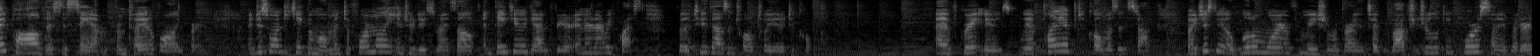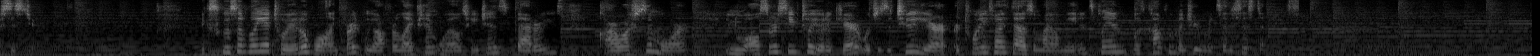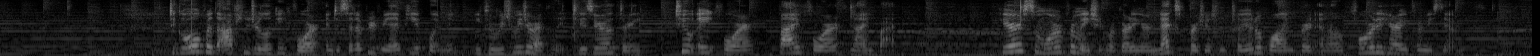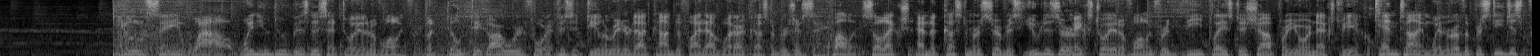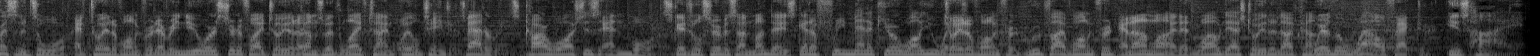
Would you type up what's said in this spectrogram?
Hi Paul, this is Sam from Toyota Wallingford. I just wanted to take a moment to formally introduce myself and thank you again for your internet request for the 2012 Toyota Tacoma. I have great news. We have plenty of Tacomas in stock, but I just need a little more information regarding the type of options you're looking for so I better assist you. Exclusively at Toyota Wallingford, we offer lifetime oil changes, batteries, car washes, and more, and you will also receive Toyota Care, which is a two-year or 25,000 mile maintenance plan with complimentary roadside assistance. To go over the options you're looking for and to set up your VIP appointment, you can reach me directly at 203 284 5495. Here is some more information regarding your next purchase from Toyota Wallingford, and I look forward to hearing from you soon. You'll say wow when you do business at Toyota of Wallingford. But don't take our word for it. Visit dealerrater.com to find out what our customers are saying. Quality, selection, and the customer service you deserve makes Toyota of Wallingford the place to shop for your next vehicle. 10 time winner of the prestigious President's Award. At Toyota of Wallingford, every new or certified Toyota comes with lifetime oil changes, batteries, car washes, and more. Schedule service on Mondays. Get a free manicure while you wait. Toyota of Wallingford, Route 5 Wallingford, and online at wow-toyota.com, where the wow factor is high.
